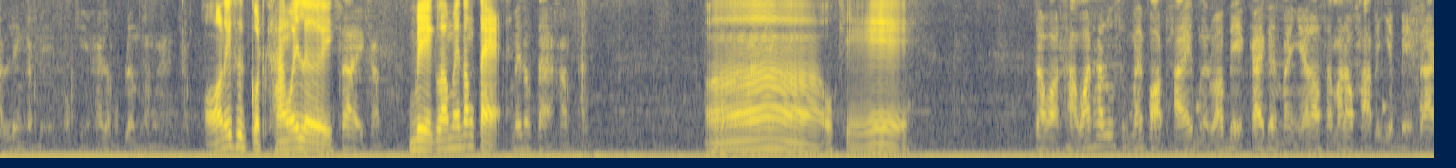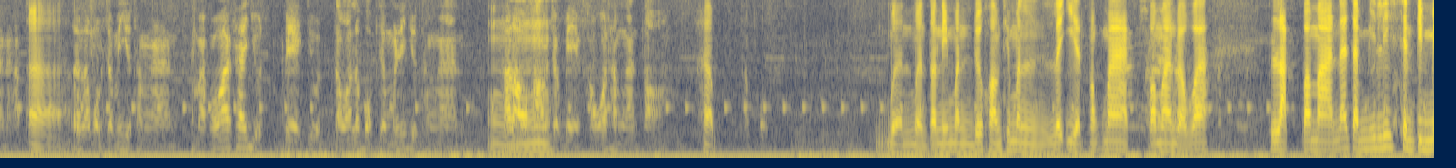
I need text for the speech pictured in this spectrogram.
คันเร่งกับเบรกโอเคให้ระบบเริ่มทำงานครับอ๋อ นี่คือกดค้างไว้เลย ใช่ครับ เบรกเราไม่ต้องแตะไม่ต้องแตะครับอ่าโอเค แต่ว่าถามว่าถ้ารู้สึกไม่ปลอดภัยเหมือนว่าเบรกใกล้เกินไปอย่างเงี้ยเราสามารถเอาขาไปเหยียบเบรกได้นะครับอ่าแต่ระบบจะไม่หยุดทำงาน หมายความว่าแค่หยุดเบรกหยุดแต่ว่าระบบยังไม่ได้หยุดทำงาน อืม ถ้าเราเอาขาออกจากเบรกเขาก็ทำงานต่อครับ ครับผม เหมือนเหมือนตอนนี้มันด้วยความที่มันละเอียดมาก ๆ ประมาณแบบว่า หลักประมาณน่าจะมิลลิเซนติเม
